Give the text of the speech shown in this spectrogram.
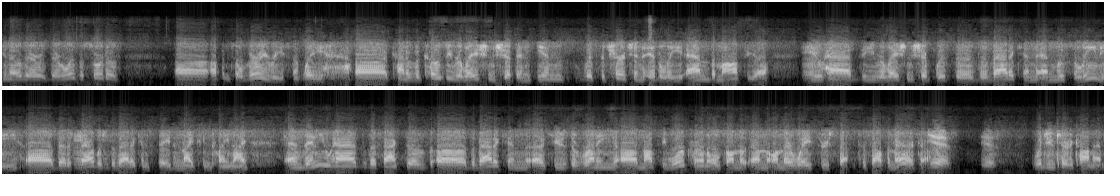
you know, there there was a sort of uh, up until very recently, uh, kind of a cozy relationship in, in with the church in Italy and the mafia. You had the relationship with the, the Vatican and Mussolini uh, that established the Vatican State in 1929. And then you had the fact of uh, the Vatican accused of running uh, Nazi war criminals on, the, on, on their way through to South America. Yes. Yes. Would you care to comment?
